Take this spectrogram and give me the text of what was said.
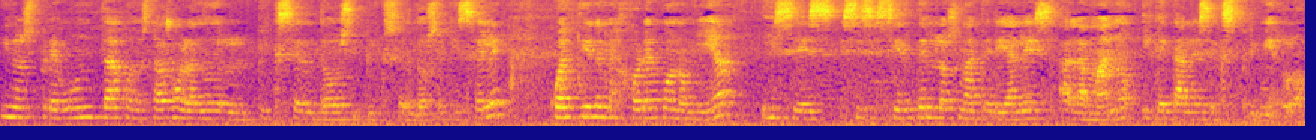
Y nos pregunta, cuando estabas hablando del Pixel 2 y Pixel 2 XL, ¿cuál tiene mejor ergonomía y si, si se sienten los materiales a la mano y qué tal es exprimirlo?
